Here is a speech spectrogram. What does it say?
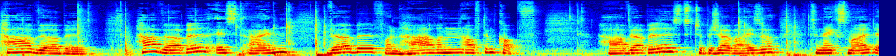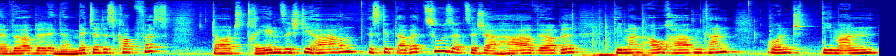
Haarwirbel. Haarwirbel ist ein Wirbel von Haaren auf dem Kopf. Haarwirbel ist typischerweise zunächst mal der Wirbel in der Mitte des Kopfes. Dort drehen sich die Haare. Es gibt aber zusätzliche Haarwirbel, die man auch haben kann und die man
